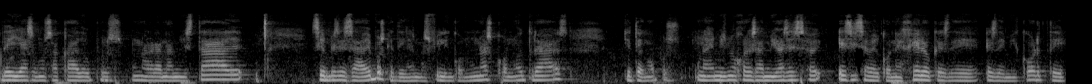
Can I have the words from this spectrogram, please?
De ellas hemos sacado pues una gran amistad. Siempre se sabe pues que tienes más feeling con unas, con otras. Yo tengo pues una de mis mejores amigas es Isabel Conejero, que es de, es de mi corte.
